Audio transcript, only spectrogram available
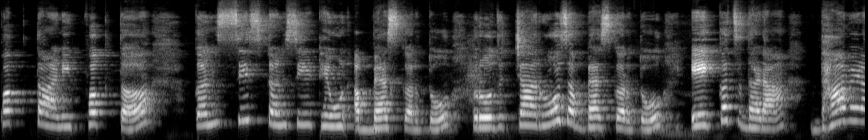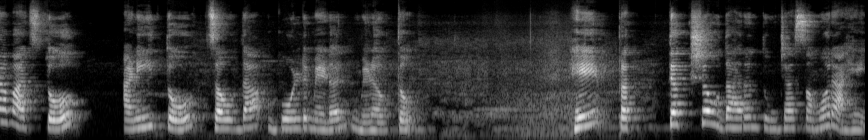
फक्त आणि फक्त कन्सिस्टन्सी ठेवून अभ्यास करतो. रोजच्या रोज अभ्यास करतो. एकच धडा दहा वेळा वाचतो आणि तो चौदा गोल्ड मेडल मिळवतो. हे प्रत्यक्ष उदाहरण तुमच्यासमोर आहे.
